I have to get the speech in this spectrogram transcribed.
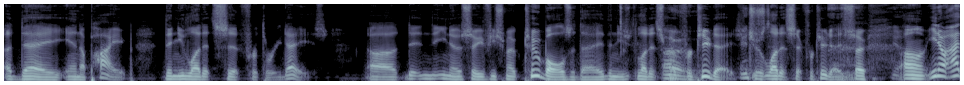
a day in a pipe, then you let it sit for three days. Uh, you know, so if you smoke two bowls a day, then you let it smoke Oh, for two days. You just let it sit for two days. So, Yeah. um, you know, I,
